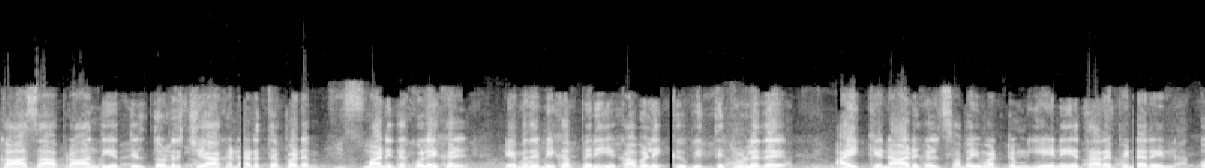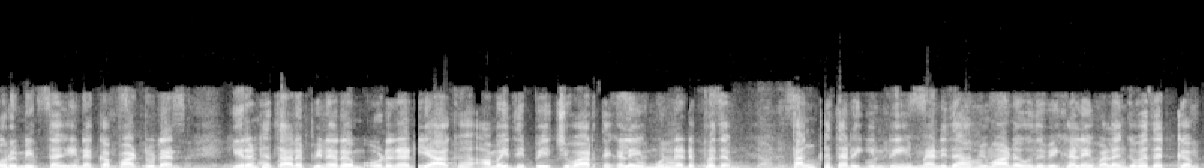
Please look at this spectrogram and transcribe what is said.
காசா பிராந்தியத்தில் தொடர்ச்சியாக நடத்தப்படும் மனித கொலைகள் எமது மிகப்பெரிய கவலைக்கு வித்திட்டுள்ளது. ஐக்கிய நாடுகள் சபை மற்றும் ஏனைய தரப்பினரின் ஒருமித்த இணக்கப்பாட்டுடன் இரண்டு தரப்பினரும் உடனடியாக அமைதி பேச்சுவார்த்தைகளை முன்னெடுப்பதும் தங்க தடையின்றி மனிதாபிமான உதவிகளை வழங்குவதற்கும்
